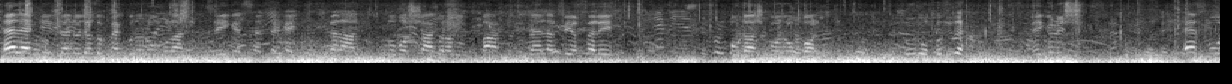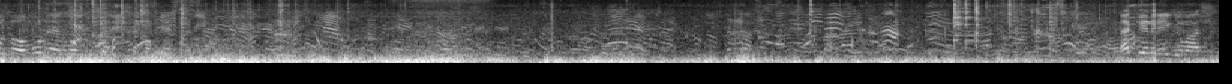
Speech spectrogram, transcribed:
El lehet képzelni, hogy azok mekkora rombolást végezhettek egy felállt lovasságon, amit vártak az ellenfél felé. Ódáskoromban. Végül is ez volt a modern hadviselésnek a kezdete. Meg kéne még nyomás.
